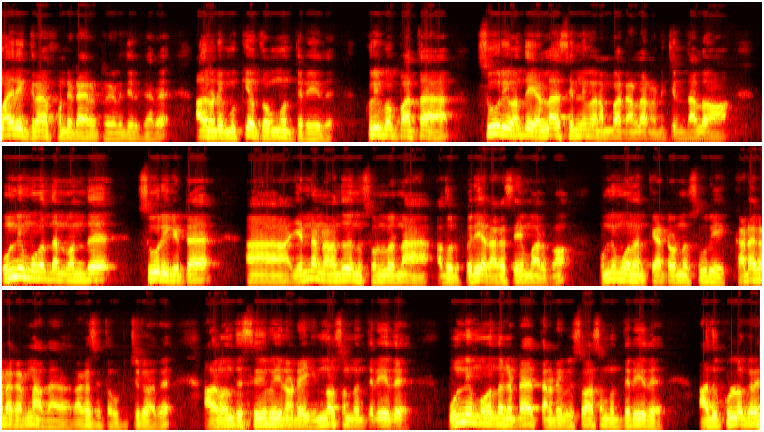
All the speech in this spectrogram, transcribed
மாதிரி கிராஃப் பண்ணி டைரக்டர் எழுதியிருக்காரு. அதனுடைய முக்கியத்துவமும் தெரியுது. குறிப்பாக பார்த்தா சூரி வந்து எல்லா சீன்லையுமே ரொம்ப நல்லா நடிச்சிருந்தாலும் உன்னி முகுந்தன் வந்து சூரி என்ன நடந்ததுன்னு சொல்லுன்னா அது ஒரு பெரிய ரகசியமாக இருக்கும். உன்னி முகுந்தன் கேட்டவுடனே சூரி கட கட கடன்னு அதை ரகசியத்தை ஒப்பிச்சிருவாரு. அதில் வந்து சூரியனுடைய இன்னோசன்ட்டும் தெரியுது. உன்னி முகுந்தன்கிட்ட தன்னுடைய விசுவாசமும் தெரியுது. அதுக்குள்ளே இருக்கிற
